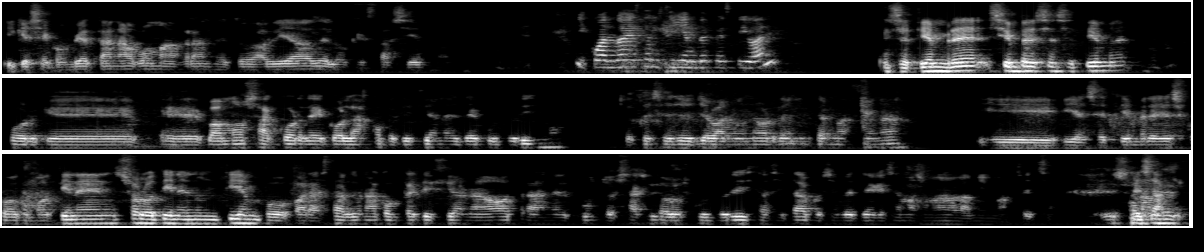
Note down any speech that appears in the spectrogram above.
y que se convierta en algo más grande todavía de lo que está siendo. ¿Y cuándo es el siguiente festival? En septiembre, siempre es en septiembre, porque eh, vamos acorde con las competiciones de culturismo. Entonces ellos llevan un orden internacional y, en septiembre es como, tienen, solo tienen un tiempo para estar de una competición a otra en el punto exacto los culturistas y tal, pues siempre tiene que ser más o menos la misma fecha. Esa, el,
